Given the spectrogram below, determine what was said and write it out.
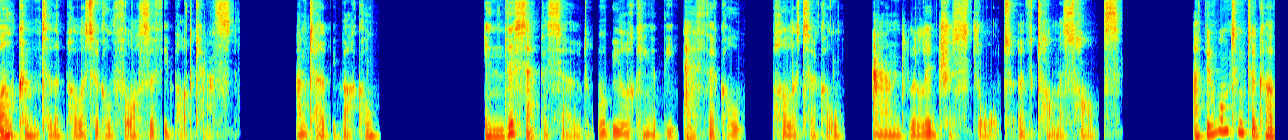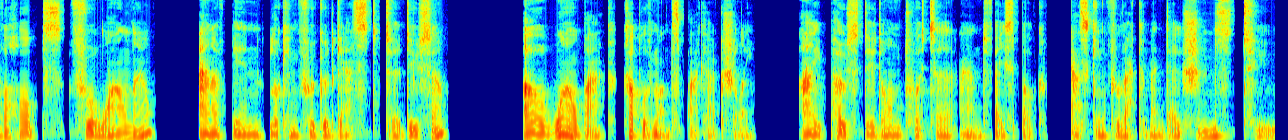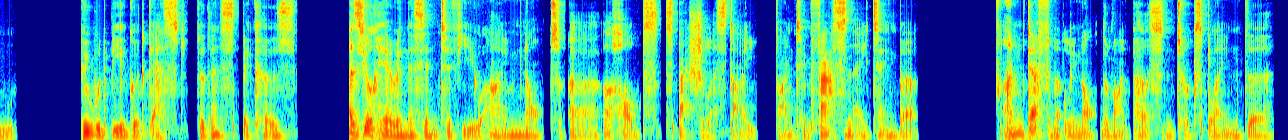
Welcome to the Political Philosophy Podcast. I'm Toby Buckle. In this episode, we'll be looking at the ethical, political, and religious thought of Thomas Hobbes. I've been wanting to cover Hobbes for a while now, and I've been looking for a good guest to do so. A while back, a couple of months back actually, I posted on Twitter and Facebook asking for recommendations to who would be a good guest for this because as you'll hear in this interview, I'm not uh, a Hobbes specialist. I find him fascinating, but I'm definitely not the right person to explain the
